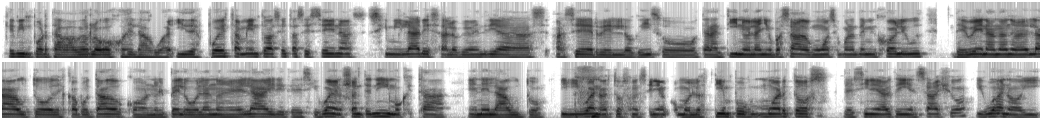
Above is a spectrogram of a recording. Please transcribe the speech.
¿Qué me importaba verlo abajo del agua? Y después también todas estas escenas similares a lo que vendría a ser lo que hizo Tarantino el año pasado, como se pone también Hollywood, de Ben andando en el auto, descapotado, con el pelo volando en el aire, que decís, bueno, ya entendimos que está en el auto. Y bueno, estos son, serían como los tiempos muertos del cine de arte y ensayo. Y bueno, y,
